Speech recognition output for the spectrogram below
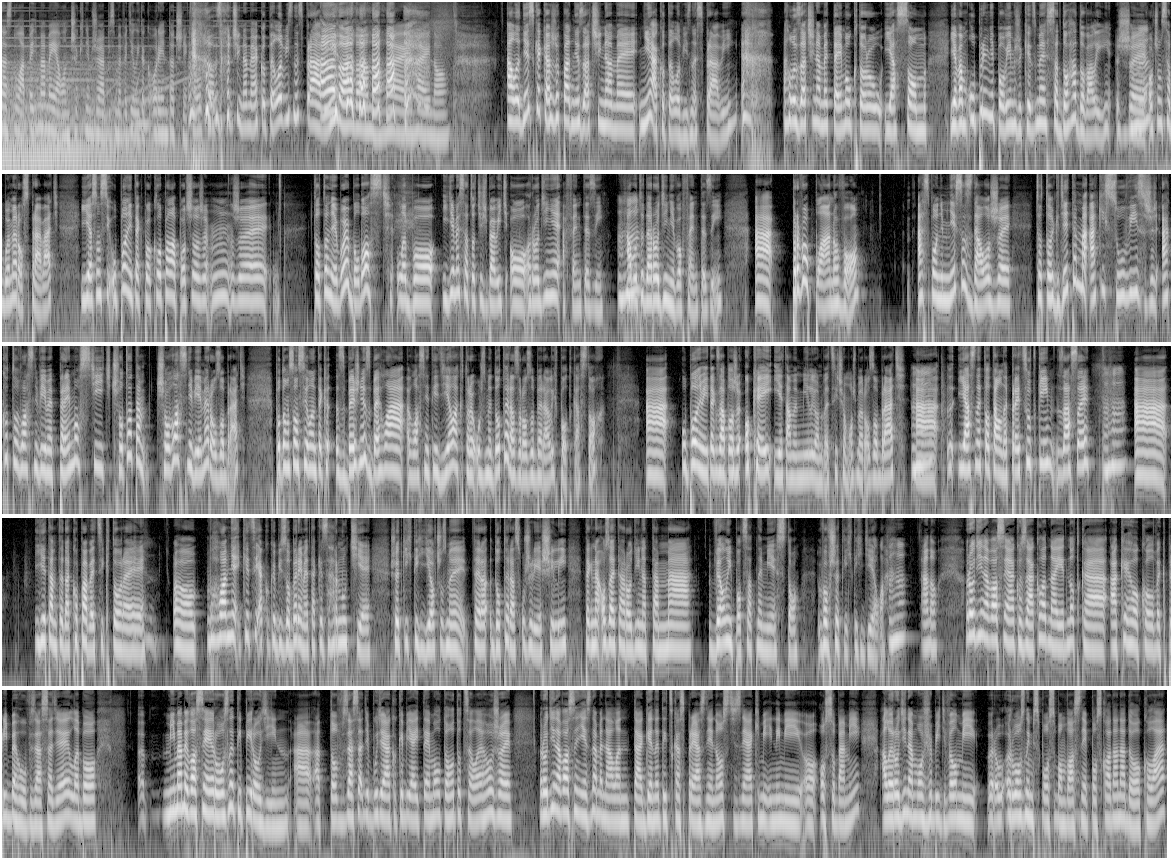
19.05 máme, ja len čeknem, že aby sme vedeli tak orientačne koľko. Začíname ako televízne správy. Áno, áno, áno, hej, hej, no. Ale dneska každopádne začíname nie ako televízne správy, ale začíname témou, ktorou ja som, ja vám úprimne poviem, že keď sme sa dohadovali, že mm-hmm. o čom sa budeme rozprávať, ja som si úplne tak poklopala počula, že, mm, že toto nebude blbosť, lebo ideme sa totiž baviť o rodine a fantasy. Mm-hmm. Alebo teda rodine vo fantasy. A prvoplánovo, aspoň mne sa zdalo, že toto, kde tam má aký súvis, že ako to vlastne vieme premostiť, čo to tam, čo vlastne vieme rozobrať. Potom som si len tak zbežne zbehla vlastne tie diela, ktoré už sme doteraz rozoberali v podcastoch. A úplne mi tak zaplo, že OK, je tam milión vecí, čo môžeme rozobrať. Mm-hmm. A jasné totálne predsudky zase. Mm-hmm. A je tam teda kopa vecí, ktoré... Uh, hlavne, keď si ako keby zoberieme také zhrnutie všetkých tých diel, čo sme tera- doteraz už riešili, tak naozaj tá rodina tam má veľmi podstatné miesto vo všetkých tých dielach. Mm-hmm. Áno. Rodina vlastne ako základná jednotka akéhokoľvek príbehu v zásade, lebo uh, my máme vlastne aj rôzne typy rodín a, a to v zásade bude ako keby aj témou tohoto celého, že rodina vlastne neznamená len tá genetická spriaznenosť s nejakými inými o, osobami, ale rodina môže byť veľmi rôznym spôsobom vlastne poskladaná dookola.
